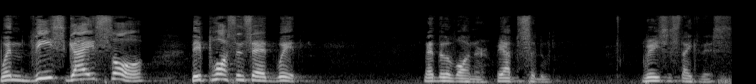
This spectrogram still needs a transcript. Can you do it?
when these guys saw, they paused and said, wait, Medal of Honor, we have to salute. Grace is like this.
